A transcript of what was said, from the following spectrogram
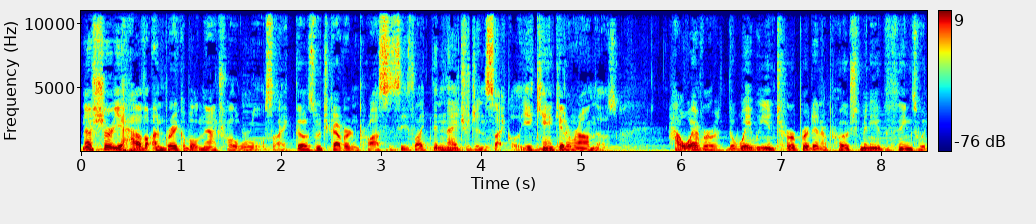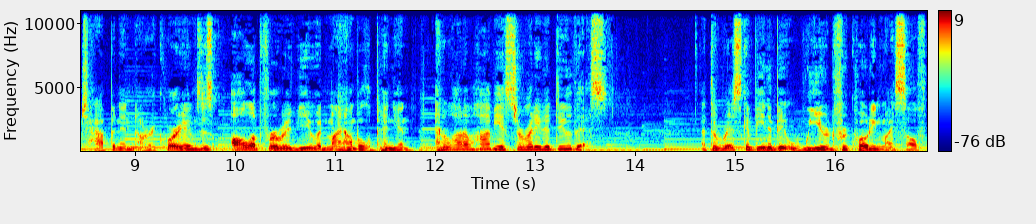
Now, sure, you have unbreakable natural rules, like those which govern processes like the nitrogen cycle. You can't get around those. However, the way we interpret and approach many of the things which happen in our aquariums is all up for review, in my humble opinion, and a lot of hobbyists are ready to do this. At the risk of being a bit weird for quoting myself,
